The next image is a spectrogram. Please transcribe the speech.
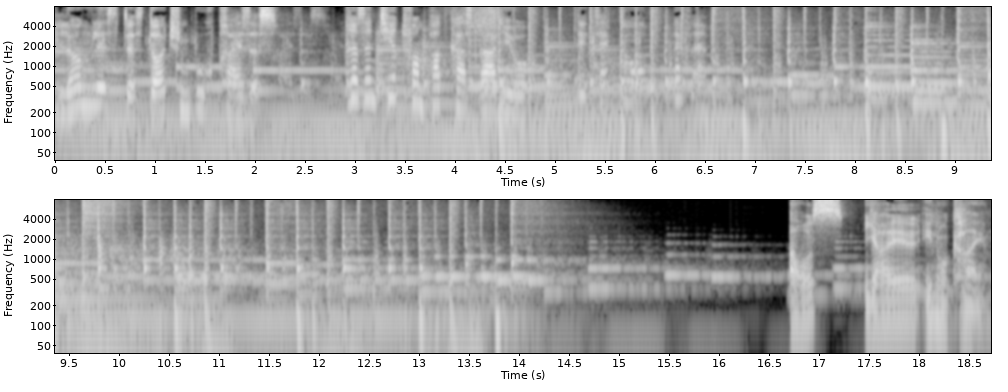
Longlist des Deutschen Buchpreises. Präsentiert vom Podcast Radio Detektor FM. Aus Jael Inokai.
